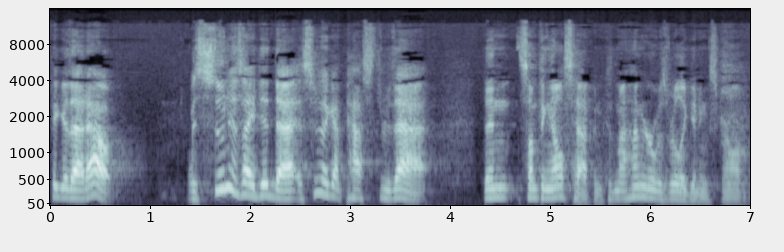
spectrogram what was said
figure that out. As soon as I did that, as soon as I got passed through that, then something else happened because my hunger was really getting strong.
